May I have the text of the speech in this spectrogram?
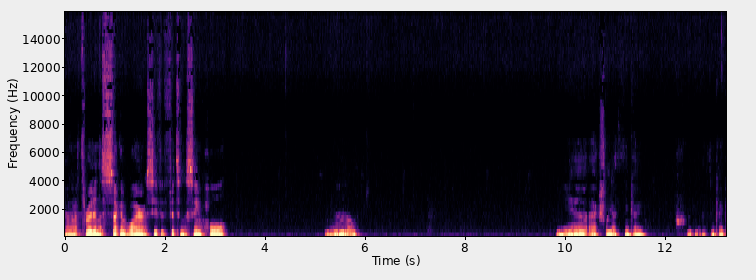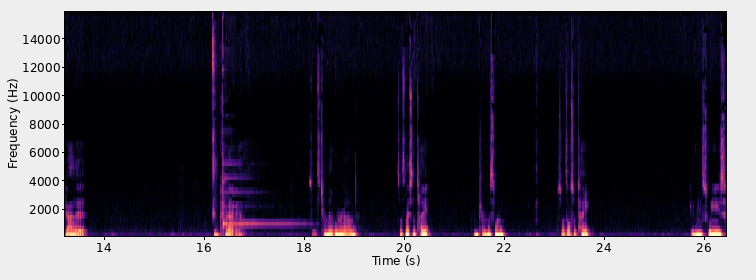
I'm going to thread in the second wire and see if it fits in the same hole. No. Yeah, actually, I think I, I think I got it. Okay. So let's turn that one around. So it's nice and tight. And turn this one. So it's also tight. Give it a little squeeze.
